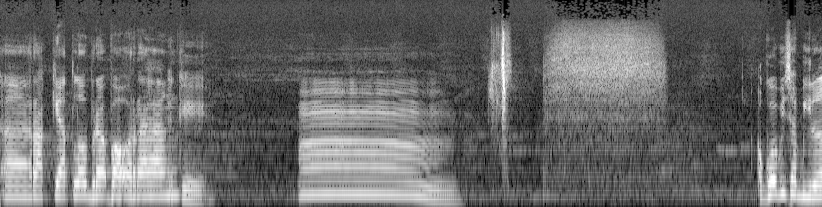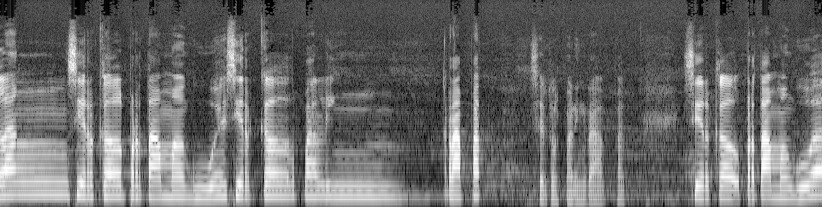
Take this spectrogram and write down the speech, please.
eh, rakyat lo berapa orang. Oke. Hmm. Gue bisa bilang circle pertama gue, circle paling rapat, circle paling rapat. Circle pertama gue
